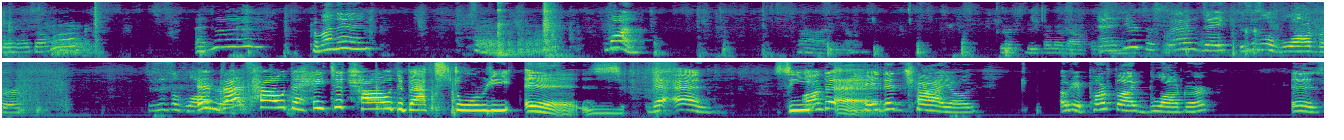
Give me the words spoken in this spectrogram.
Okay, let's all walk. And then, come on in. Come on. And here's a. This is a vlogger. This is a vlog. And that's how the hated child backstory is. the end. See? On the end. hated child. Okay, part five vlogger is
